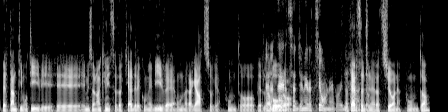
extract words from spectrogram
per tanti motivi e, e, mi sono anche iniziato a chiedere come vive un ragazzo che appunto per È lavoro... La terza generazione poi. La terza fatto. generazione appunto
